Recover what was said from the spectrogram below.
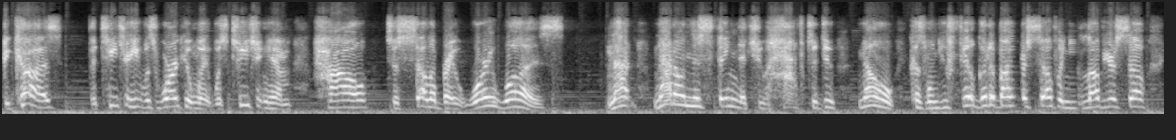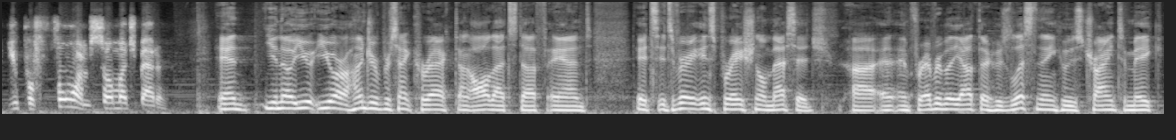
because the teacher he was working with was teaching him how to celebrate where he was Not not on this thing that you have to do. No, because when you feel good about yourself and you love yourself, you perform so much better. And you know, you you are 100% correct on all that stuff and it's it's a very inspirational message. Uh, and, and for everybody out there who's listening who's trying to make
